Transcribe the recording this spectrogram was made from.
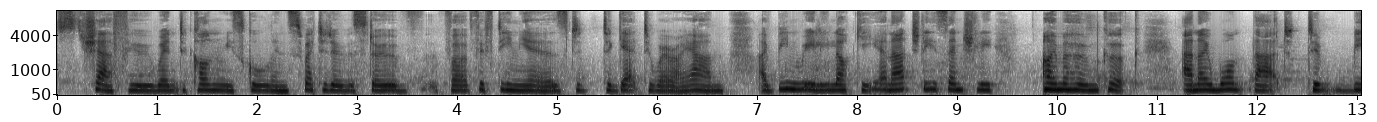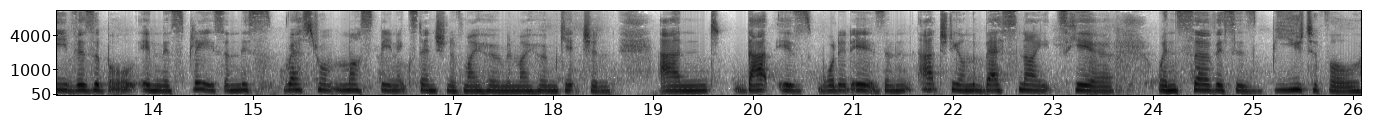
chef who went to culinary school and sweated over stove for 15 years to, to get to where i am. I've been really lucky. And actually essentially I'm a home cook and I want that to be visible in this place. And this restaurant must be an extension of my home and my home kitchen. And that is what it is. And actually on the best nights here, when service is beautiful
